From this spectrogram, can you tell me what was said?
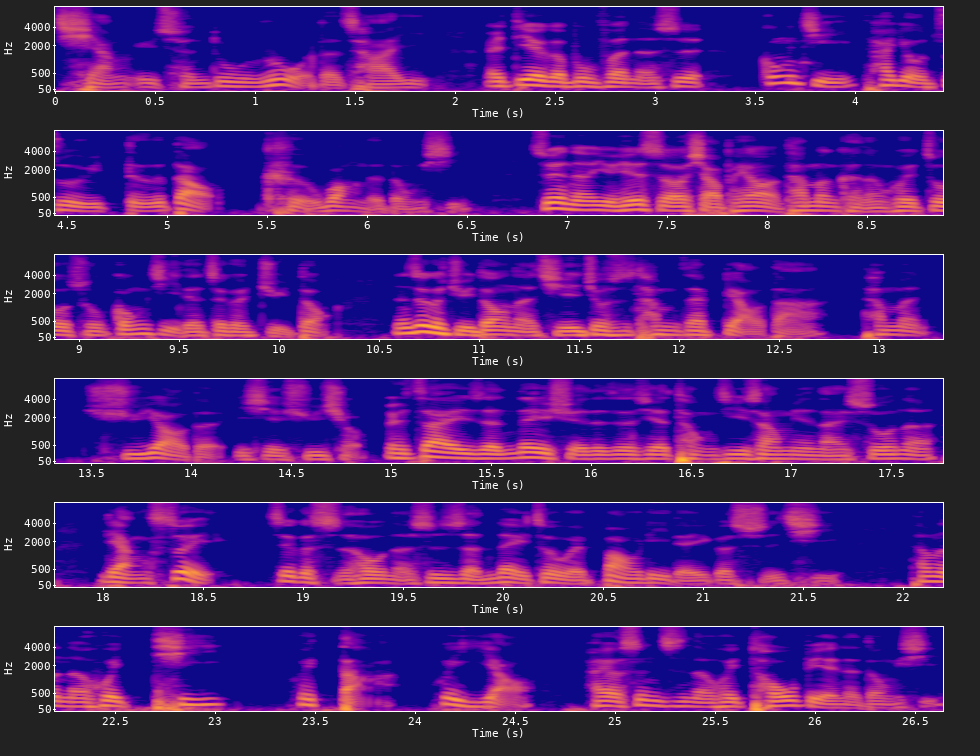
强与程度弱的差异。而第二个部分呢是攻击它有助于得到渴望的东西。所以呢，有些时候小朋友他们可能会做出攻击的这个举动。那这个举动呢，其实就是他们在表达他们。需要的一些需求，而在人类学的这些统计上面来说呢，两岁这个时候呢是人类最为暴力的一个时期，他们呢会踢、会打、会咬，还有甚至呢会偷别人的东西。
